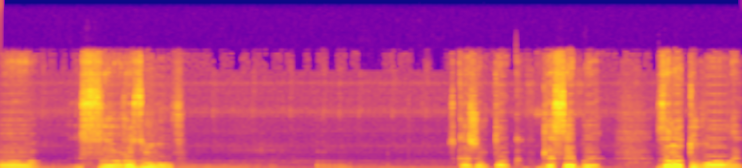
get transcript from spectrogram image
е, з розмов, е, скажімо так, для себе занотували,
